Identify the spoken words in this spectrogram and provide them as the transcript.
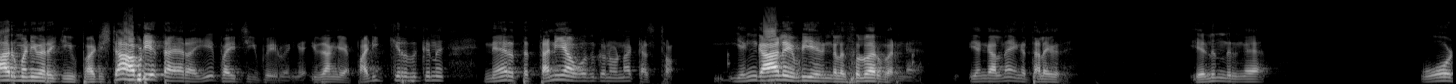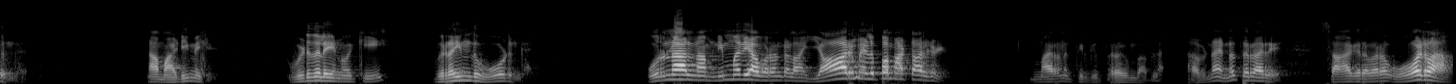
ஆறு மணி வரைக்கும் படிச்சுட்டா அப்படியே தயாராகி பயிற்சிக்கு போயிடுவேங்க இதாங்க படிக்கிறதுக்குன்னு நேரத்தை தனியாக ஒதுக்கணுன்னா கஷ்டம். எங்கால எப்படி எங்களை சொல்லுவார் பாருங்க. எங்கள் எங்கள் தலைவர். எழுந்துருங்க. ஓடுங்க. நாம் அடிமைகள். விடுதலையை நோக்கி விரைந்து ஓடுங்க. ஒரு நாள் நாம் நிம்மதியாக உறங்கலாம். யாரும் எழுப்ப மாட்டார்கள். மரணத்திற்கு பிறகும் பாப்ல. அப்படின்னா என்ன சொல்றாரு? சாகிற வர ஓடுறா.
